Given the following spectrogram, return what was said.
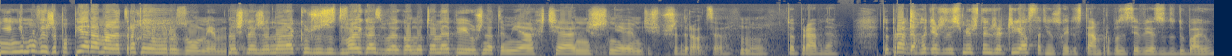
Nie, nie mówię, że popieram, ale trochę ją rozumiem. Myślę, że no jak już z dwojga złego, no to lepiej już na tym jachcie, niż nie wiem, gdzieś przy drodze. No. To prawda. To prawda, chociaż ze śmiesznych rzeczy ja ostatnio, słuchaj, dostałam propozycję wyjazdu do Dubaju.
